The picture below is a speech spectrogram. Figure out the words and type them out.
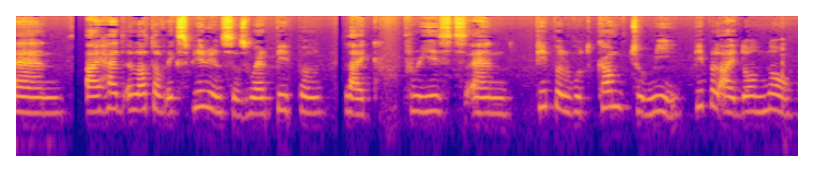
And I had a lot of experiences where people, like priests and people, would come to me, people I don't know,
